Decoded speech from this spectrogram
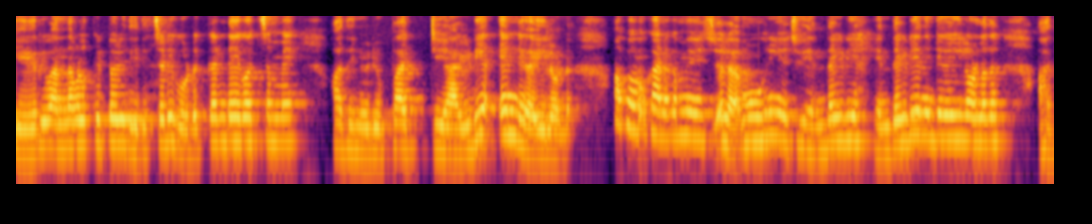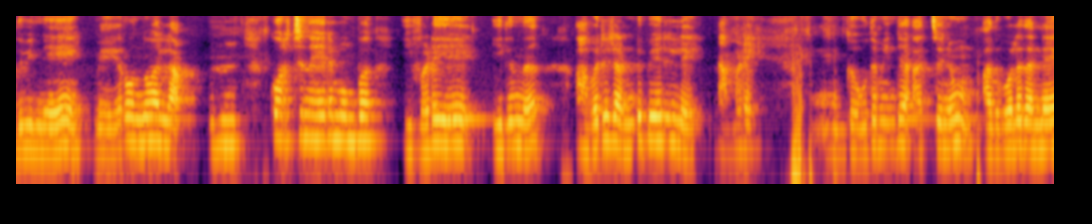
കയറി വന്നവൾക്കിട്ടൊരു തിരിച്ചടി കൊടുക്കണ്ടേ കൊച്ചമ്മേ? അതിനൊരു പറ്റിയ ഐഡിയ എന്റെ കയ്യിലുണ്ട്. അപ്പം കനകമ്മ ചോദിച്ചു അല്ല മോഹിനി ചോദിച്ചു എന്ത് ഐഡിയ എന്ത് ഐഡിയ നിന്റെ കയ്യിലുള്ളത്? അത് പിന്നെ വേറൊന്നുമല്ല. കുറച്ചു നേരം മുമ്പ് ഇവിടെയേ ഇരുന്ന് അവർ രണ്ടുപേരില്ലേ നമ്മുടെ ഉം, ഗൗതമിന്റെ അച്ഛനും അതുപോലെ തന്നെ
